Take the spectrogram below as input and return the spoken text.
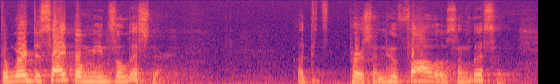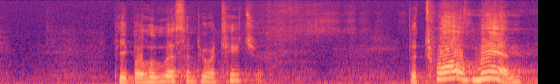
The word disciple means a listener, a person who follows and listens, people who listen to a teacher. The 12 men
